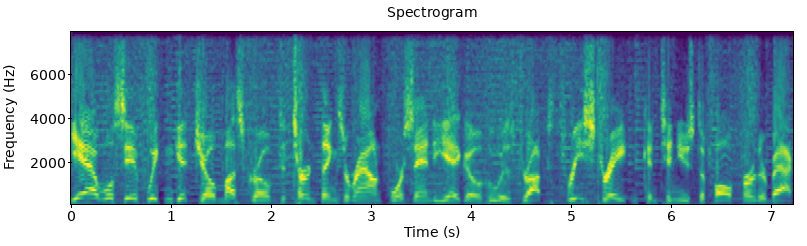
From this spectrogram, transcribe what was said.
Yeah, we'll see if we can get Joe Musgrove to turn things around for San Diego, who has dropped three straight and continues to fall further back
